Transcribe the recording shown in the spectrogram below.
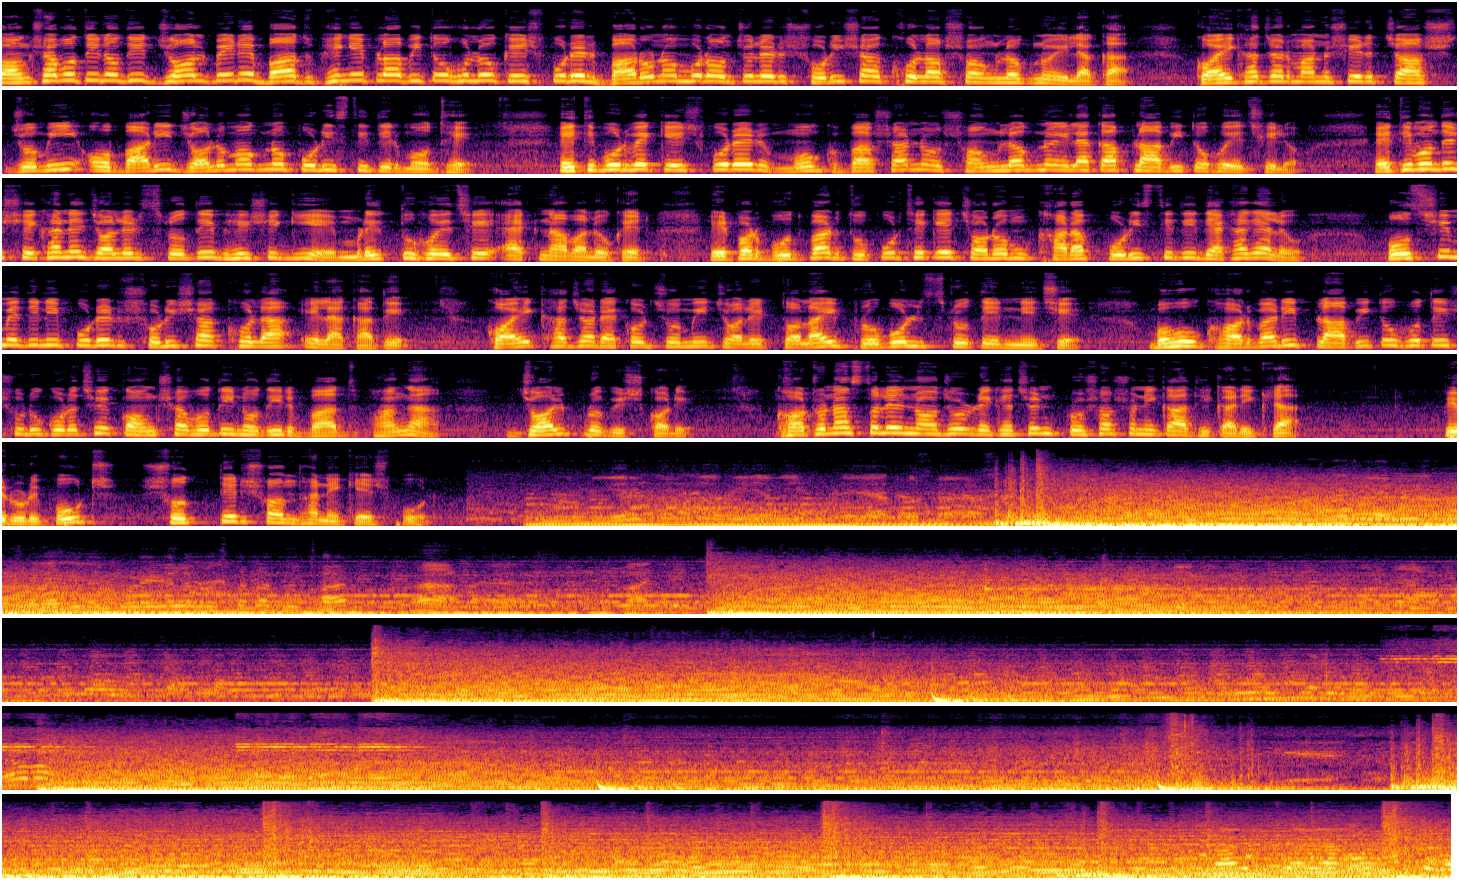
কংসাবতী নদীর জল বেড়ে বাঁধ ভেঙে প্লাবিত হল কেশপুরের বারো নম্বর অঞ্চলের সরিষা খোলা সংলগ্ন এলাকা। কয়েক হাজার মানুষের চাষ জমি ও বাড়ি জলমগ্ন পরিস্থিতির মধ্যে। ইতিপূর্বে কেশপুরের মুখ বাসান ও সংলগ্ন এলাকা প্লাবিত হয়েছিল। ইতিমধ্যে সেখানে জলের স্রোতে ভেসে গিয়ে মৃত্যু হয়েছে এক নাবালকের। এরপর বুধবার দুপুর থেকে চরম খারাপ পরিস্থিতি দেখা গেল পশ্চিম মেদিনীপুরের সরিষাখোলা এলাকাতে। কয়েক হাজার একর জমি জলের তলায় প্রবল স্রোতের নিচে। বহু ঘরবাড়ি প্লাবিত হতে শুরু করেছে কংসাবতী নদীর বাঁধ ভাঙা, জল প্রবেশ করে। ঘটনাস্থলে নজর রেখেছেন প্রশাসনিক আধিকারিকরা। ব্যুরো রিপোর্ট, সত্যের সন্ধানে কেশপুর। এরকম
